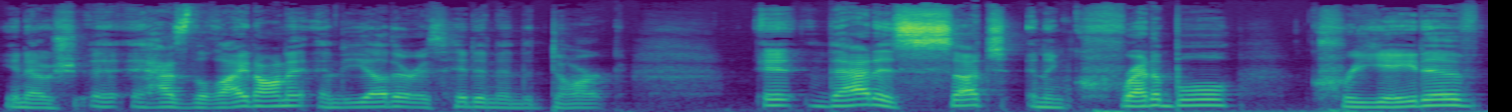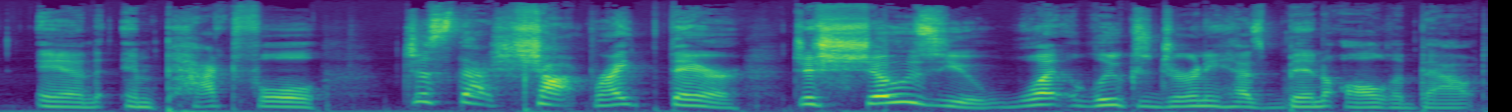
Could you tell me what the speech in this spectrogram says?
you know, it has the light on it and the other is hidden in the dark. It, that is such an incredible, creative, and impactful just that shot right there just shows you what Luke's journey has been all about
